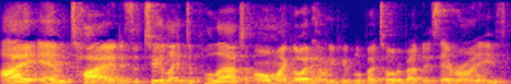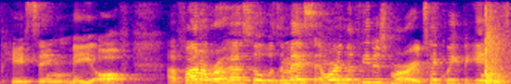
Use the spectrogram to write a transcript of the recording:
I am tired. Is it too late to pull out? Oh my god, how many people have I told about this? Everyone is pissing me off. Our final rehearsal was a mess and we're in the theatre tomorrow. Tech week begins.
